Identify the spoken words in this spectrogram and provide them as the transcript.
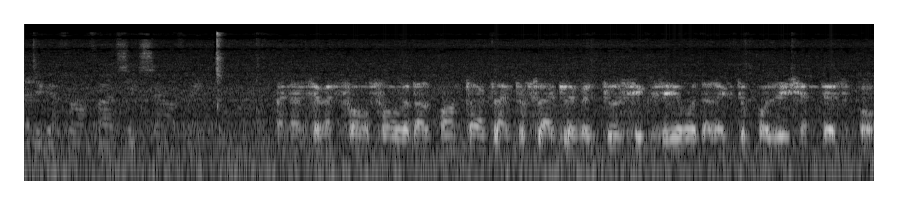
Adiga from 5673. And 9744 radar contact, climb to flight level 260, direct to position Despo.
